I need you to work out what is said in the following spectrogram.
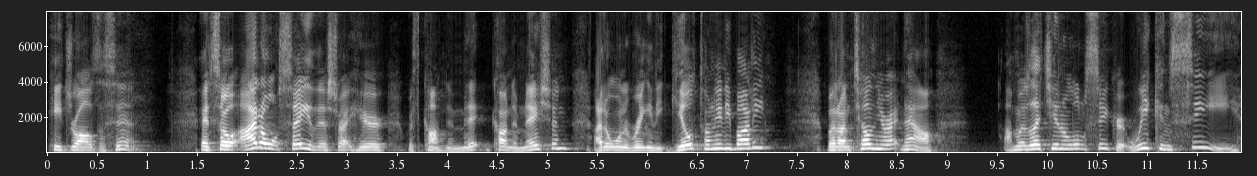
he draws us in. And so I don't say this right here with condemnation. I don't want to bring any guilt on anybody. But I'm telling you right now, I'm going to let you in a little secret. We can see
